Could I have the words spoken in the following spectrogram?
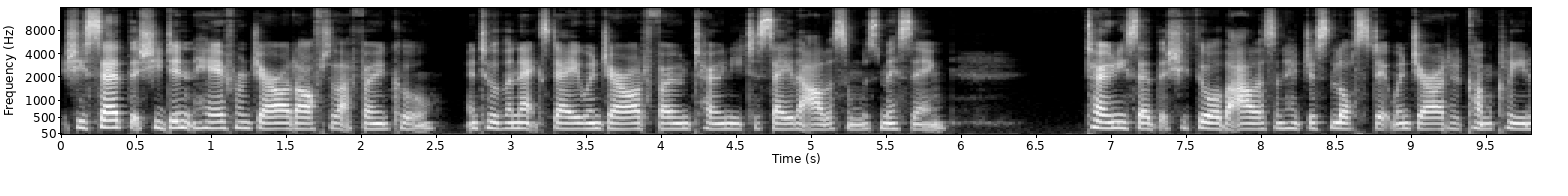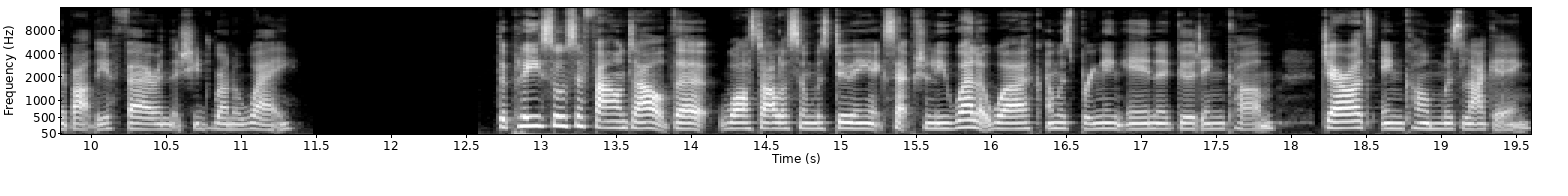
She said that she didn't hear from Gerard after that phone call until the next day when Gerard phoned Toni to say that Allison was missing. Toni said that she thought that Allison had just lost it when Gerard had come clean about the affair and that she'd run away. The police also found out that whilst Allison was doing exceptionally well at work and was bringing in a good income, Gerard's income was lagging.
